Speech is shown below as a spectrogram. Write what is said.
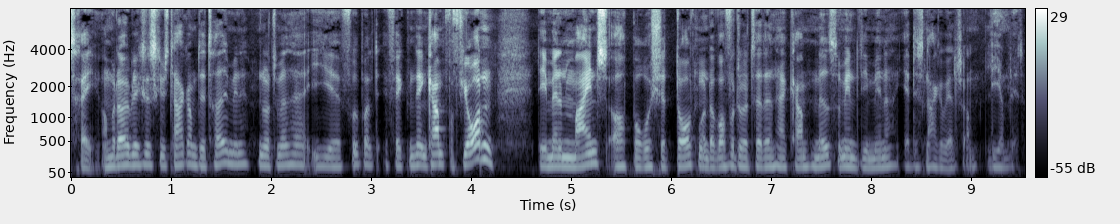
1-3. Om et øjeblik, så skal vi snakke om det tredje minde, du har taget med her i uh, fodboldeffekten. Det er en kamp for 14. Det er mellem Mainz og Borussia Dortmund, og hvorfor du har taget den her kamp med som en af de minder, ja, det snakker vi altså om lige om lidt.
